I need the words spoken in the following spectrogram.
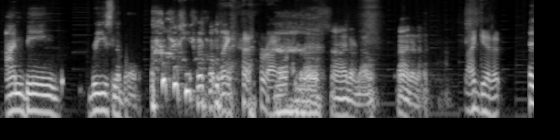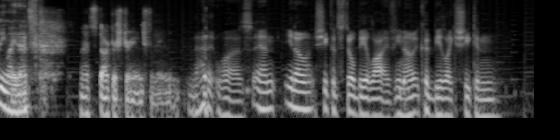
I'm being reasonable. you know, I'm like, right. uh, I don't know. I don't know. I get it. Anyway, that's that's Doctor Strange for me. That it was. And, you know, she could still be alive. You know, it could be like she can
